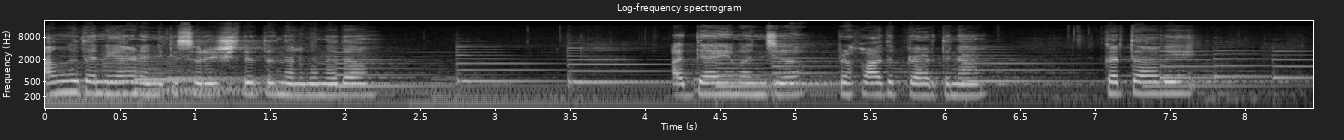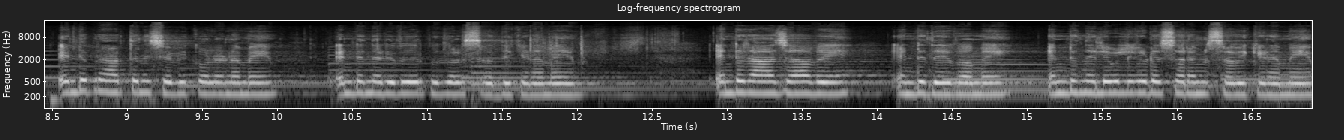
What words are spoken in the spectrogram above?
അങ്ങ് തന്നെയാണ് എനിക്ക് സുരക്ഷിതത്വം നൽകുന്നത്. അധ്യായം അഞ്ച് പ്രഭാത പ്രാർത്ഥന. കർത്താവെ എന്റെ പ്രാർത്ഥന ചെവിക്കൊള്ളണമേ. എന്റെ നെടുവീർപ്പുകൾ ശ്രദ്ധിക്കണമേ. എന്റെ രാജാവേ എന്റെ ദൈവമേ എന്റെ നിലവിളിയുടെ സ്വരം ശ്രവിക്കണമേ.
